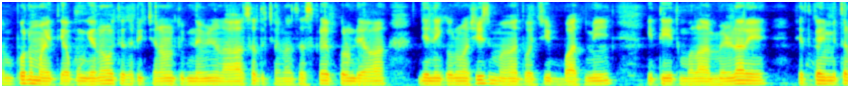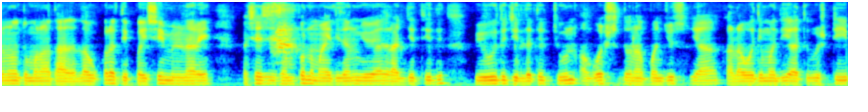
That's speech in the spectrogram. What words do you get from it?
संपूर्ण माहिती आपण घेणार आहोत. त्यासाठी चॅनल तुम्ही नवीन आला असाल तर चॅनल सबस्क्राईब करून द्यावा जेणेकरून अशीच महत्त्वाची बातमी इथे तुम्हाला मिळणार आहे. शेतकरी मित्रांनो तुम्हाला दा लवकरच ते पैसे मिळणार आहे. कशाची संपूर्ण माहिती जाणून घेऊया. राज्यातील विविध जिल्ह्यातील जून ऑगस्ट दोन हजार पंचवीस या कालावधीमध्ये अतिवृष्टी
